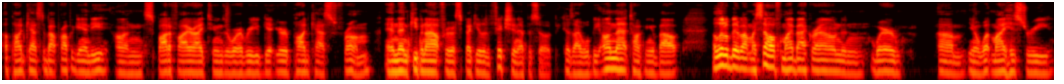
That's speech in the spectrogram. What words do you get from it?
a podcast about Propagandhi on Spotify or iTunes or wherever you get your podcasts from. And then keep an eye out for a speculative fiction episode because I will be on that talking about a little bit about myself, my background, and where, um, you know, what my history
